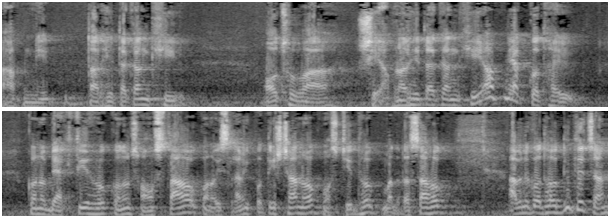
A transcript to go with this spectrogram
আপনি তার হিতাকাঙ্ক্ষী অথবা সে আপনার হিতাকাঙ্ক্ষী, আপনি এক কথায় কোনো ব্যক্তি হোক, কোনো সংস্থা হোক, কোনো ইসলামিক প্রতিষ্ঠান হোক, মসজিদ হোক, মাদ্রাসা হোক, আপনি কোথাও দিতে চান,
